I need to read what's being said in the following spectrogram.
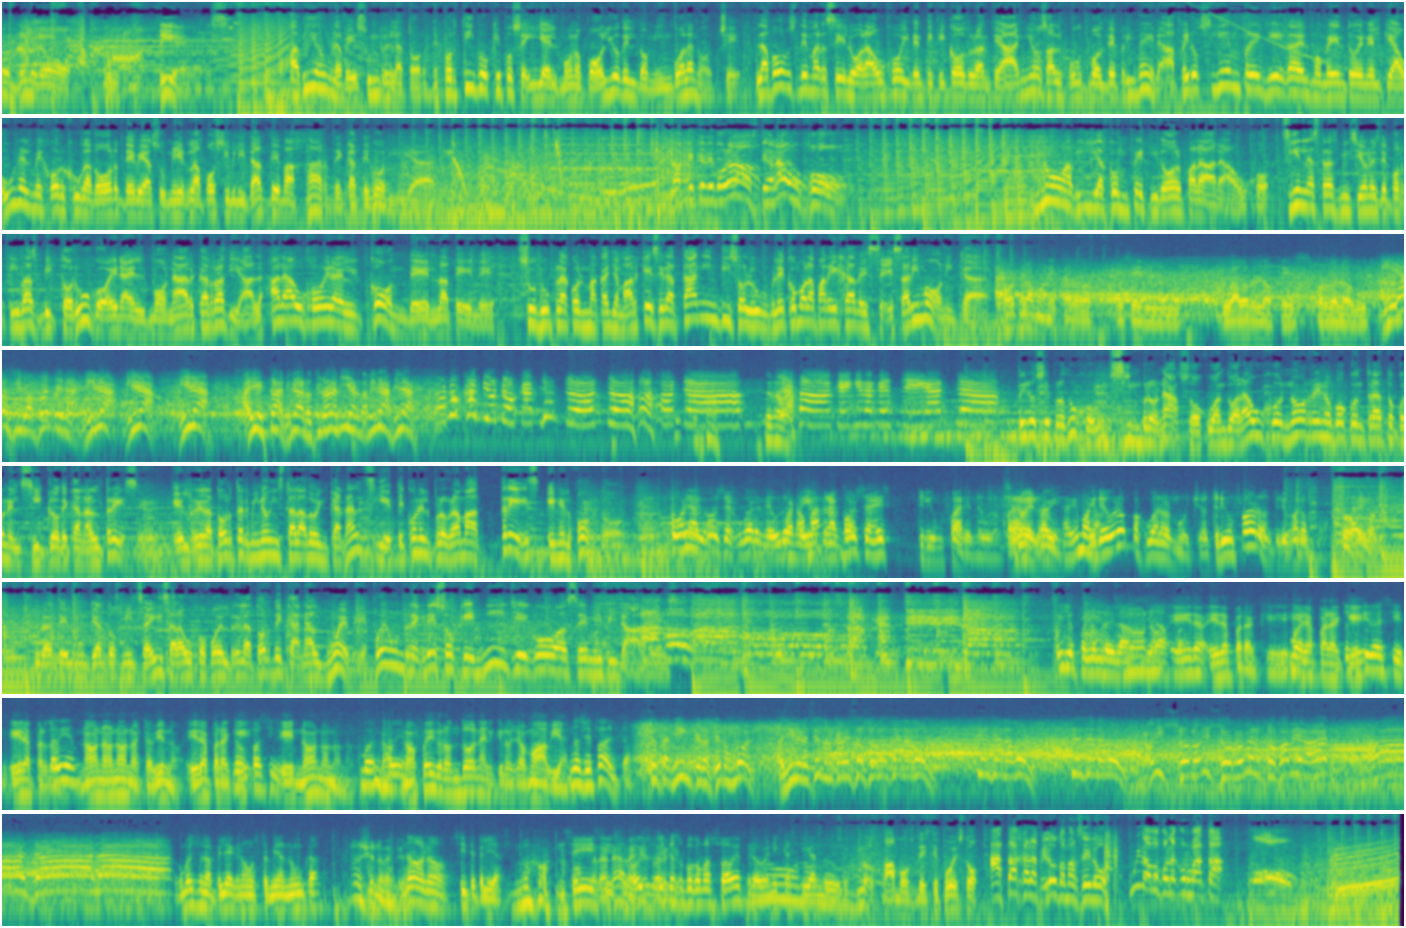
Puesto número 10. Había una vez un relator deportivo que poseía el monopolio del domingo a la noche. La voz de Marcelo Araujo identificó durante años al fútbol de primera, pero siempre llega el momento en el que aún el mejor jugador debe asumir la posibilidad de bajar de categoría. La que te devoraste, Araujo. No había competidor para Araujo. Si en las transmisiones deportivas Víctor Hugo era el monarca radial, Araujo era el conde en la tele. Su dupla con Macaya Márquez era tan indisoluble como la pareja de César y Mónica. Otro amonestado es el jugador López por Dolobus. Mira si no fue penal, mira, mira, mira. Ahí está, mira, lo tiró a la mierda, mira, mira. No, no cambió, no cambió, no, no, no. No, que quiero que siga, no. Pero se produjo un cimbronazo cuando Araujo no renovó contrato con el ciclo de Canal 13. El relator terminó instalado en Canal 7 con el programa 3 en el fondo. Una cosa es jugar en Europa Bueno, y otra cosa es triunfar en Europa. Está no bien, es lo está bien. mismo. Está bien, bueno. En Europa jugaron mucho. ¿Triunfaron? Triunfaron poco. Durante el Mundial 2006, Araujo fue el relator de Canal 9. Fue un regreso que ni llegó a semifinales. Fue el nombre de la. No, de no, la era, era para que, Bueno, era para que, quiero decir, era, ¿está perdón, bien? no, no, no, no, está bien, no, era para No, que, fue así. eh, no, no, no, no, Bueno, está no, no fue Grondona el que lo llamó a Bian. No hace falta. Yo también quiero hacer un gol. Allí viene haciendo el cabezazo. De Ayala, gol. De Ayala, gol. Lo hizo, lo hizo Roberto Fabián. Ayala. Como es una pelea que no vamos a terminar nunca. No, yo no me pego. No, no, sí te peleas. no, no, sí, para sí, nada. Hoy, es hoy estás que- un poco más suave, pero venís castigando duro. Nos vamos de este puesto. ¡Ataja la pelota, Marcelo! ¡Cuidado con la corbata! ¡Oh!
